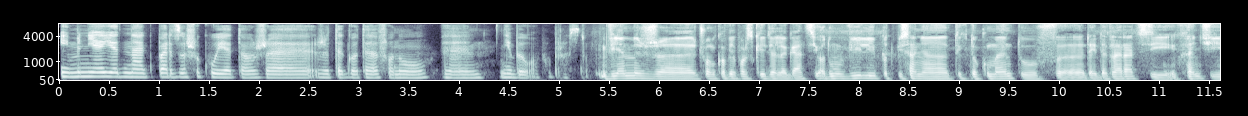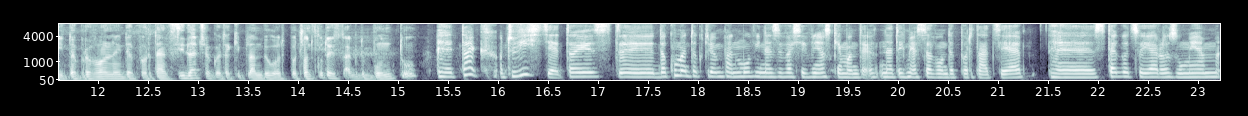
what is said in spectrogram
I mnie jednak bardzo szokuje to, że, że tego telefonu y, nie było po prostu. Wiemy, że członkowie polskiej delegacji odmówili podpisania tych dokumentów, y, tej deklaracji chęci dobrowolnej deportacji. Dlaczego taki plan był od początku? To jest akt buntu? Y, tak, oczywiście. To jest y, dokument, o którym pan mówi, nazywa się wnioskiem o natychmiastową deportację. Y, z tego, co ja rozumiem,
